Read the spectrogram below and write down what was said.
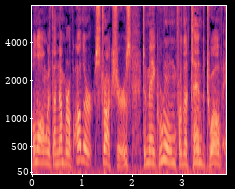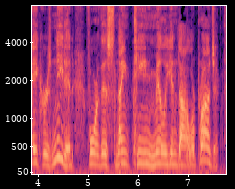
along with a number of other structures to make room for the 10 to 12 acres needed for this $19 million project.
